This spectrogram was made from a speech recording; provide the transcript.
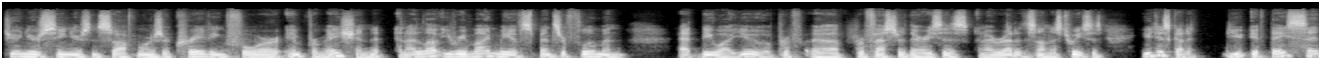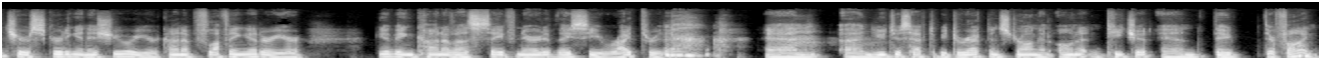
juniors, seniors, and sophomores are craving for information. And I love you. Remind me of Spencer Fluhman at BYU, a prof, uh, professor there. He says, and I read this on his tweet. He says, "You just got to you, if they sense you're skirting an issue or you're kind of fluffing it or you're giving kind of a safe narrative, they see right through that. and and you just have to be direct and strong and own it and teach it, and they they're fine.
